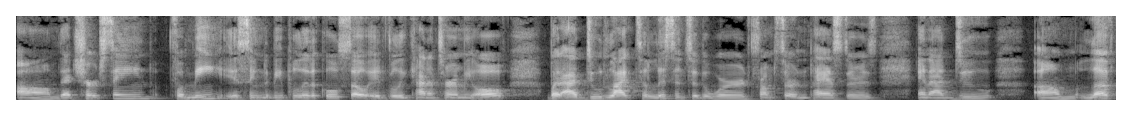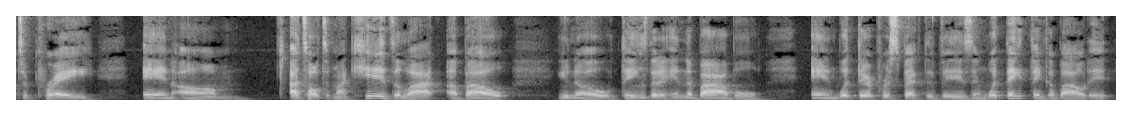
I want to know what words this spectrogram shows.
um, that church scene for me it seemed to be political so it really kind of turned me off. But i do like to listen to the word from certain pastors and i do um, love to pray. And um, i talk to my kids a lot about you know things that are in the bible and what their perspective is and what they think about it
